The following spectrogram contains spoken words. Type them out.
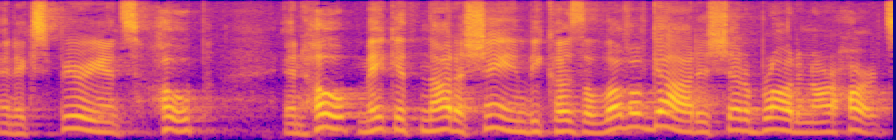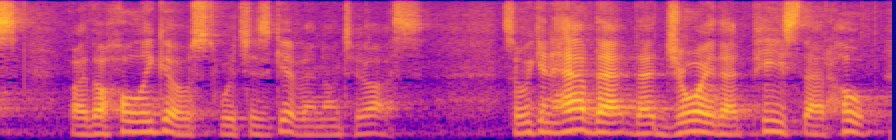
and experience hope, and hope maketh not ashamed, because the love of God is shed abroad in our hearts by the Holy Ghost, which is given unto us. So we can have that, that joy, that peace, that hope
